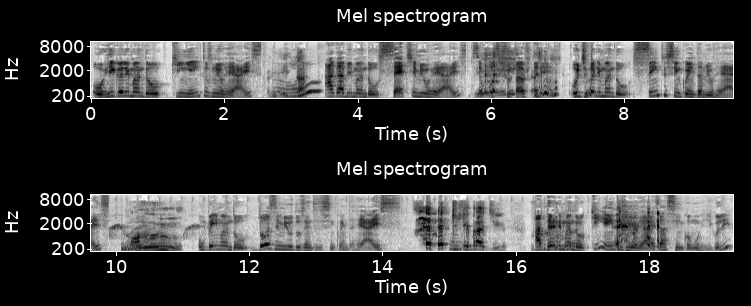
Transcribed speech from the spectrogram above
O Rigo ele mandou 500 mil reais. Eita. A Gabi mandou 7 mil reais. Se eu fosse chutar, eu chutaria. O Johnny mandou 150 mil reais. Uh, O Ben mandou 12.250 reais. que quebradinho. A Dani mandou 500 mil reais, assim como o Rigoli.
